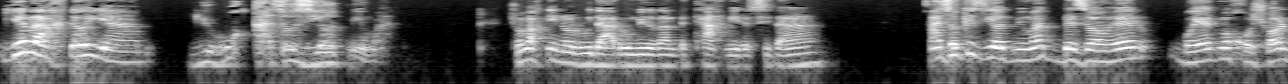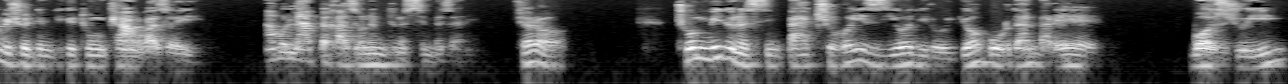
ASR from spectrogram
یه وقتایی هم یهو غذا زیاد می اومد چون وقتی اینا رو در رو می‌دادن به ته می رسیدن غذا که زیاد می اومد به ظاهر باید ما خوشحال می شدیم دیگه تو اون کم غذایی. اما لب به غذا نمی‌تونستیم بزنیم. چرا؟ چون می‌دونستیم بچه های زیادی رو یا بردن برای بازجویی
